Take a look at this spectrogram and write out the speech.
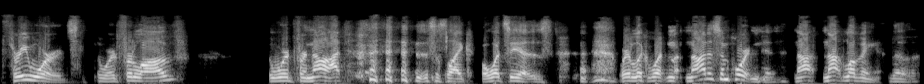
three words. The word for love, the word for not. this is like, well, what's is? we're going to look at what not is important. Not, not loving, the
